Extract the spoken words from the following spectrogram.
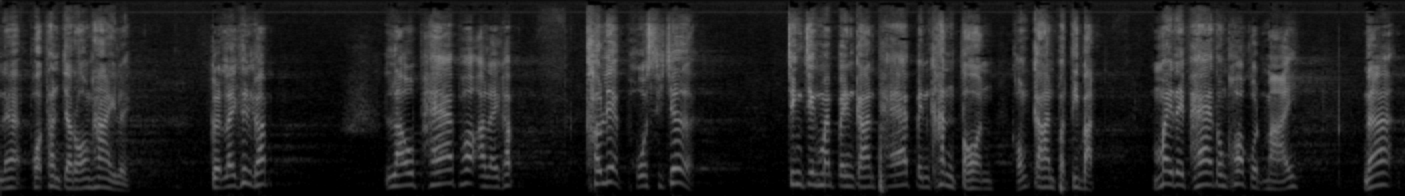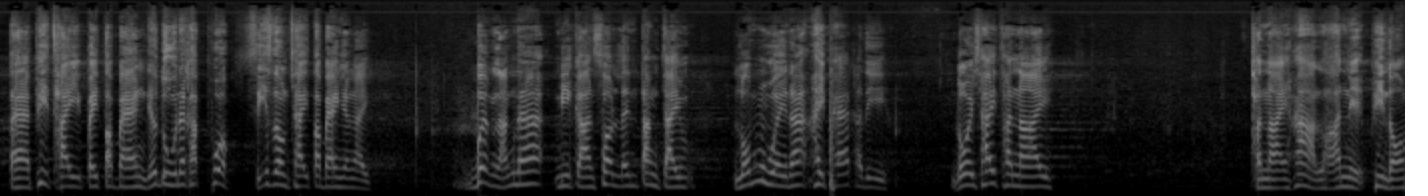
นะฮะเพราะท่านจะร้องไห้เลย เกิดอะไรขึ้นครับ เราแพ้เพราะอะไรครับ เขาเรียก procedure จริ จริง ๆ มันเป็นการแพ้เป็นขั้นตอนของการปฏิบัติ ไม่ได้แพ้ตรงข้อกฎหมายนะแต่พี่ไทยไปตะแบง เดี๋ยวดูนะครับ พวกศรีสนชัยตะแบงยังไง เบื้องหลังนะมีการซ่อนเล้นตั้งใจ ล้มมวยนะให้แพ้คดี โดยใช้ทนายทนายห้าล้านเนี่ยพี่น้อง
